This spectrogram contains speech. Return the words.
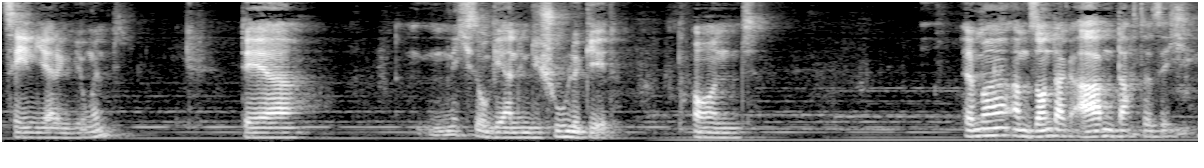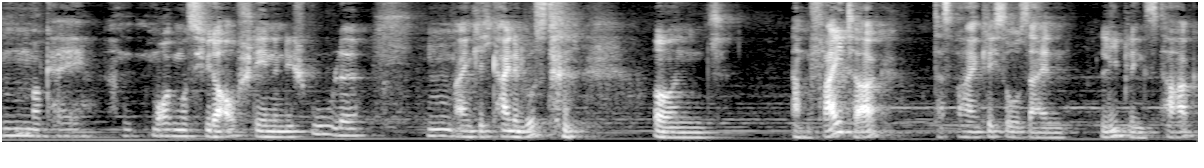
zehnjährigen Jungen, der nicht so gern in die Schule geht. Und immer am Sonntagabend dachte er sich, hm, okay, morgen muss ich wieder aufstehen in die Schule. Hm, eigentlich keine Lust. Und am Freitag, das war eigentlich so sein Lieblingstag,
